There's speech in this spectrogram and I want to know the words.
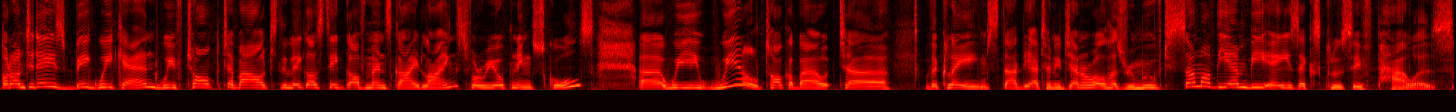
But on today's big weekend, we've talked about the Lagos State government's guidelines for reopening schools. Uh, we will talk about uh, the claims that the Attorney General has removed some of the NBA's exclusive powers.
